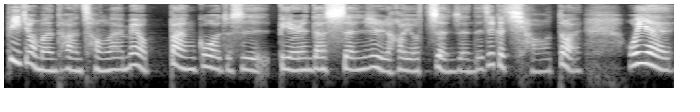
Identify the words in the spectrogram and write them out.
毕竟我们团从来没有办过，就是别人的生日，然后有整人的这个桥段。我也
